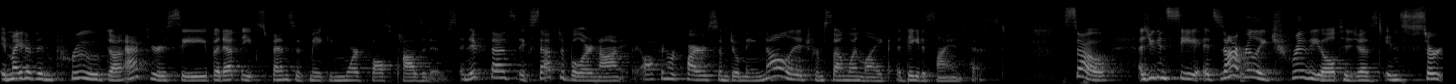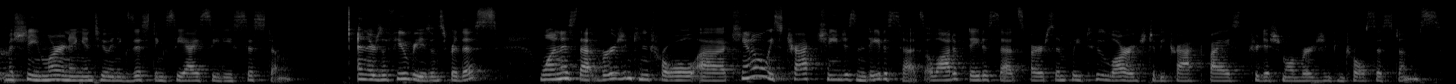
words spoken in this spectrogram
it might have improved on accuracy, but at the expense of making more false positives. And if that's acceptable or not, often requires some domain knowledge from someone like a data scientist. So, as you can see, it's not really trivial to just insert machine learning into an existing CI CD system. And there's a few reasons for this. One is that version control uh, can't always track changes in data sets. A lot of data sets are simply too large to be tracked by traditional version control systems.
